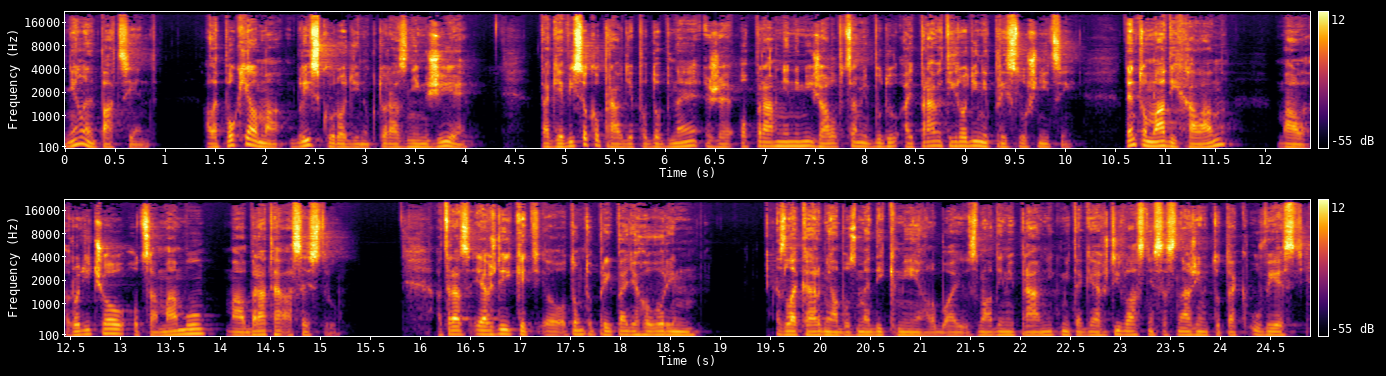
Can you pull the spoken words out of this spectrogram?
nielen pacient, ale pokiaľ má blízku rodinu, ktorá s ním žije, tak je vysoko pravdepodobné, že oprávnenými žalobcami budú aj práve tí rodiny príslušníci. Tento mladý chalan mal rodičov, otca, mamu, mal brata a sestru. A teraz ja vždy, keď o tomto prípade hovorím s lekármi alebo s medikmi alebo aj s mladými právnikmi, tak ja vždy vlastne sa snažím to tak uviesť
